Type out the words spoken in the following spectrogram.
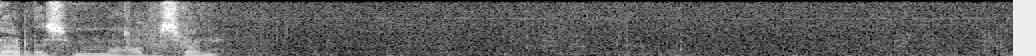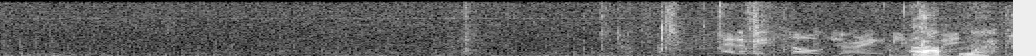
Neredesin abi sen? Yapma.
